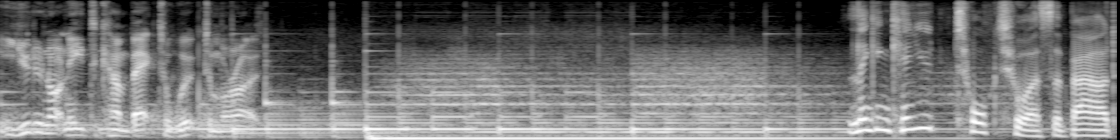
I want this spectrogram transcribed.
You do not need to come back to work tomorrow. Lincoln, can you talk to us about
